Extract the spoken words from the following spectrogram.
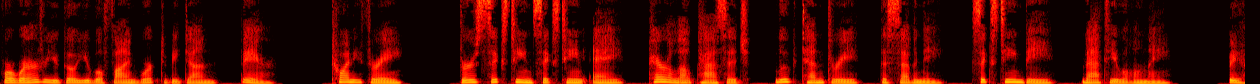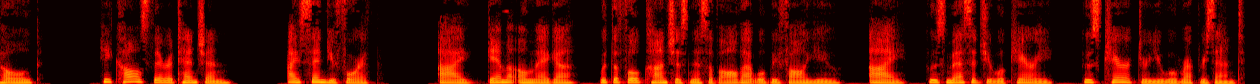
for wherever you go you will find work to be done. Bear. 23. Verse 16 16a, parallel passage, Luke 10:3, the 70, 16b, Matthew only. Behold, he calls their attention. I send you forth. I, Gamma Omega, with the full consciousness of all that will befall you, I, whose message you will carry, whose character you will represent.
